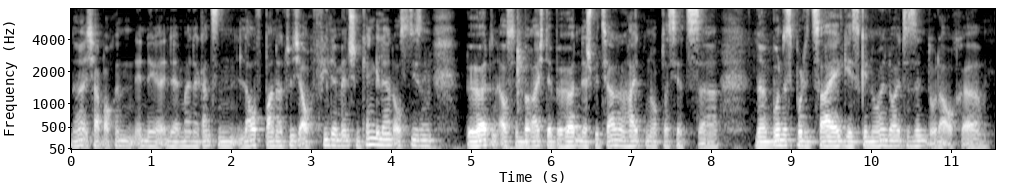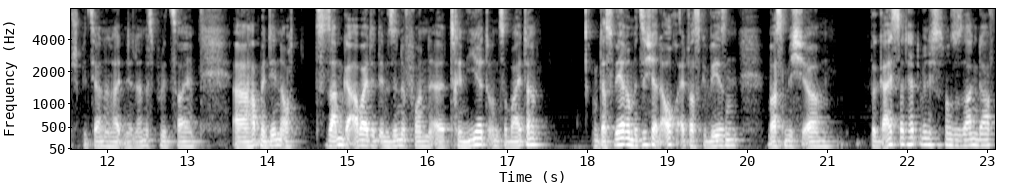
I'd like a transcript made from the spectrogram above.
Ne? Ich habe auch in, in, der, in meiner ganzen Laufbahn natürlich auch viele Menschen kennengelernt aus diesen Behörden, aus dem Bereich der Behörden der Spezialeinheiten, ob das jetzt äh, eine Bundespolizei, GSG 9 Leute sind oder auch äh, Spezialeinheiten der Landespolizei. Äh, habe mit denen auch zusammengearbeitet im Sinne von äh, trainiert und so weiter. Und das wäre mit Sicherheit auch etwas gewesen, was mich ähm, begeistert hätte, wenn ich das mal so sagen darf.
